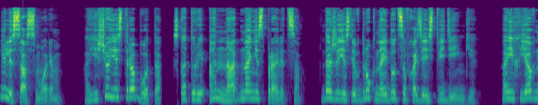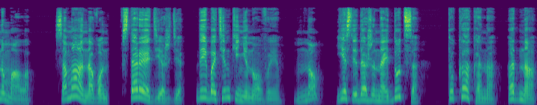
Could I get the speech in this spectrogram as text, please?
и леса с морем. А еще есть работа, с которой она одна не справится. Даже если вдруг найдутся в хозяйстве деньги. А их явно мало. Сама она вон в старой одежде, да и ботинки не новые. Но если даже найдутся, то как она, одна,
